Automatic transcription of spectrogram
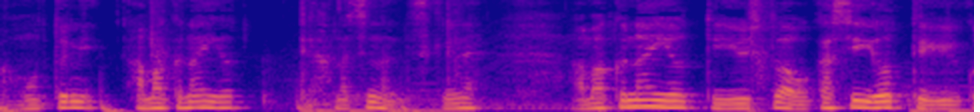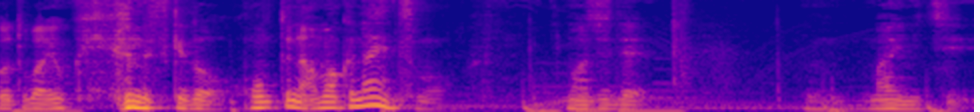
まあ、本当に甘くないよって話なんですけどね。甘くないよっていう人はおかしいよっていう言葉よく聞くんですけど、本当に甘くないんですもん。マジで。うん、毎日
